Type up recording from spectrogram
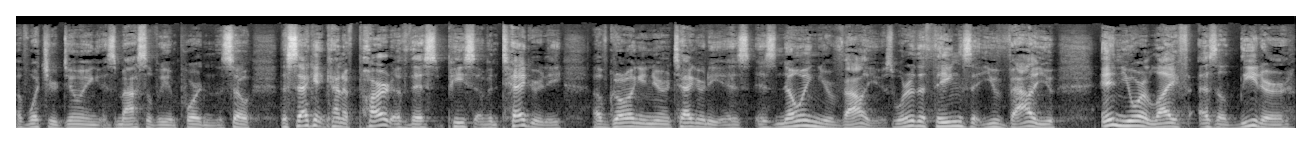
of what you're doing is massively important. And so, the second kind of part of this piece of integrity, of growing in your integrity, is, is knowing your values. What are the things that you value in your life as a leader?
